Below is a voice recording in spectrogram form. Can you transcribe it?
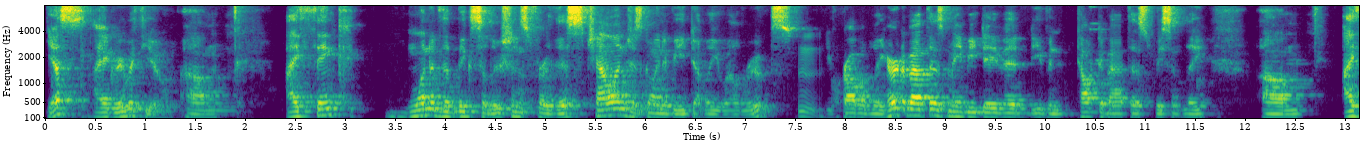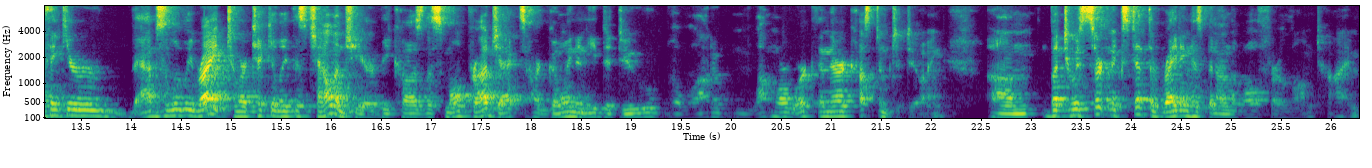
Yes, I agree with you. Um, I think one of the big solutions for this challenge is going to be wlroots. Mm. You've probably heard about this. Maybe David even talked about this recently. Um, I think you're absolutely right to articulate this challenge here because the small projects are going to need to do a lot of a lot more work than they're accustomed to doing. Um, but to a certain extent, the writing has been on the wall for a long time.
